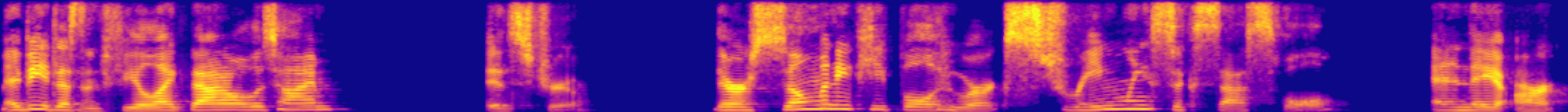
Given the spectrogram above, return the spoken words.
Maybe it doesn't feel like that all the time. It's true. There are so many people who are extremely successful and they are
